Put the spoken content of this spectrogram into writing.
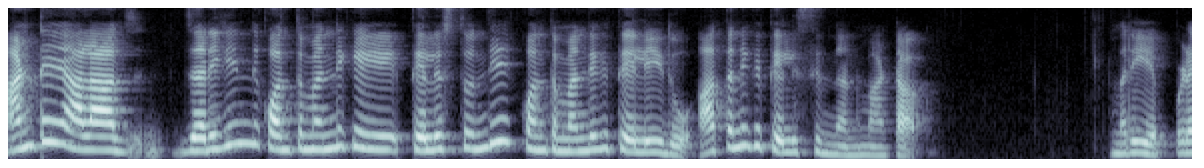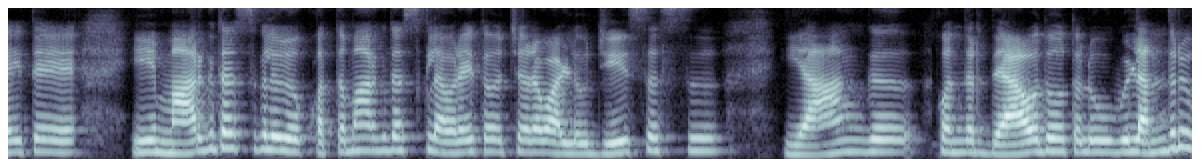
అంటే అలా జరిగింది కొంతమందికి తెలుస్తుంది కొంతమందికి తెలియదు అతనికి తెలిసిందనమాట. మరి ఎప్పుడైతే ఈ మార్గదర్శకులు కొత్త మార్గదర్శకులు ఎవరైతే వచ్చారో వాళ్ళు జీసస్ యాంగ్ కొందరు దేవదూతలు వీళ్ళందరూ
